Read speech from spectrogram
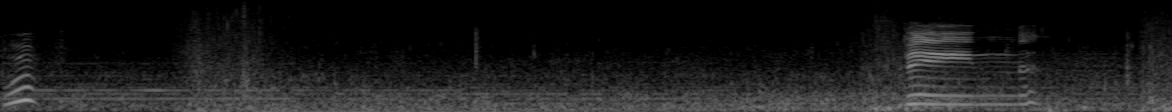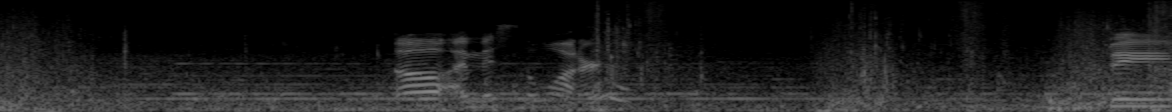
Whoop. Bing. Oh, I missed the water. Bing.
